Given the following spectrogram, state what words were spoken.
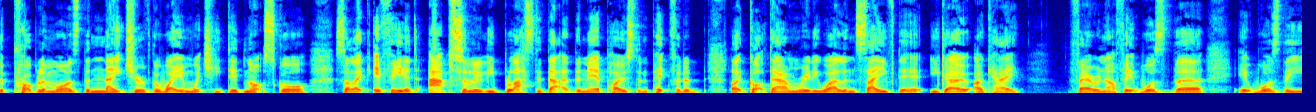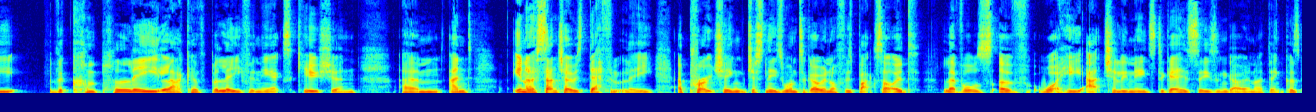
The problem was the nature of the way in which he did not score. So, like, if he had absolutely blasted that at the near post and Pickford had like got down really well and saved it, you go, okay, fair enough. It was the it was the the complete lack of belief in the execution, um, and you know, Sancho is definitely approaching. Just needs one to go in off his backside levels of what he actually needs to get his season going. I think because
